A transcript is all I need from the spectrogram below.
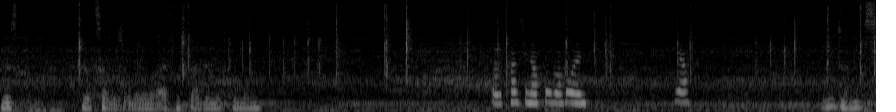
Mist. Jetzt habe ich aber den Reifenstapel mitgenommen. Aber du kannst sie noch überholen. Ja. Doch nichts.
